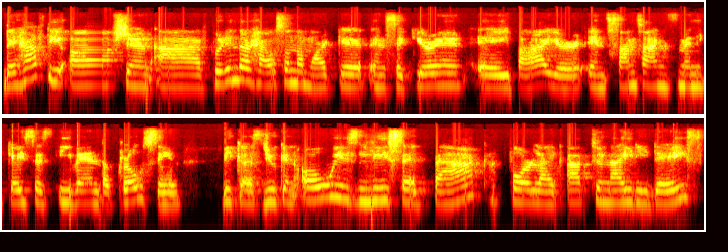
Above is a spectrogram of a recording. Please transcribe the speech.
they have the option of putting their house on the market and securing a buyer, and sometimes, many cases, even the closing, because you can always lease it back for like up to 90 days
